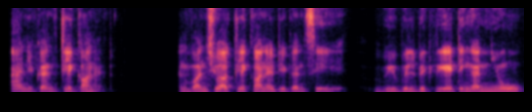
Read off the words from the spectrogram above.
and you can click on it. And once you are click on it, you can see we will be creating a new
